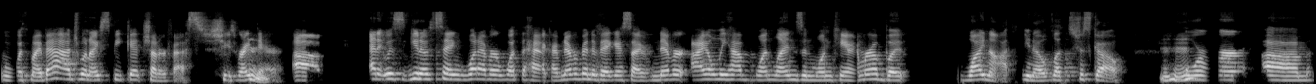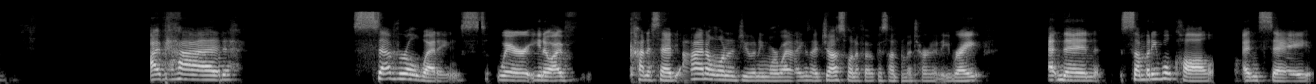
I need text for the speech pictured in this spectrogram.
with my badge when I speak at Shutterfest. She's right mm-hmm. there. Um, and it was you know saying whatever what the heck. I've never been to vegas. I've never i only have one lens and one camera but why not? You know let's just go. Mm-hmm. or um i've had several weddings where you know i've kind of said i don't want to do any more weddings. I just want to focus on maternity right? And then somebody will call and say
